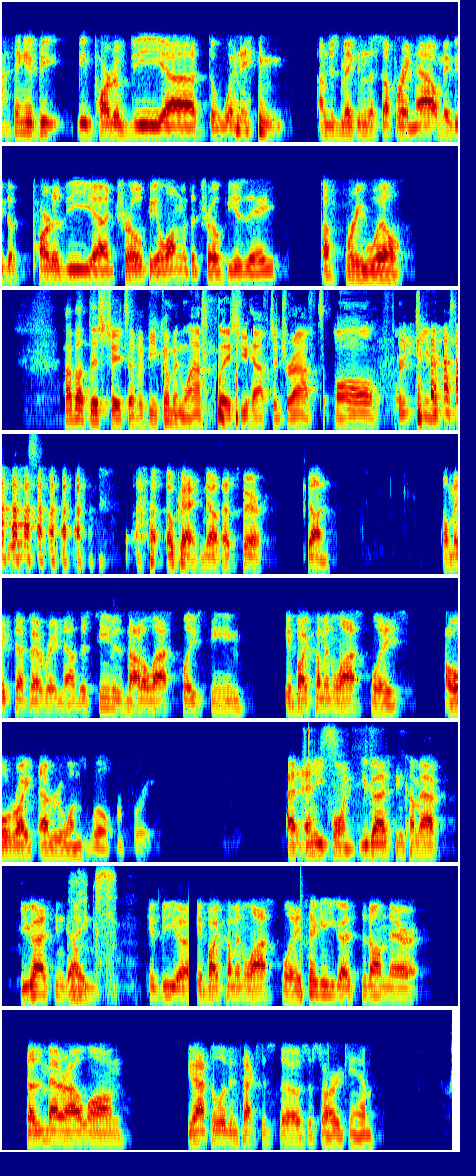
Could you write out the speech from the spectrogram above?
I think it'd be be part of the uh, the winning. I'm just making this up right now. Maybe the part of the uh, trophy, along with the trophy, is a a free will. How about this, JTEP? If you come in last place, you have to draft all 13 of his wills. okay, no, that's fair. Done. I'll make that bet right now. This team is not a last place team. If I come in last place, I will write everyone's will for free. At any point, you guys can come out. You guys can come. Yikes! It'd be a, if I come in last place. Take it. You guys sit on there. Doesn't matter how long. You have to live in Texas though, so sorry, Cam.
